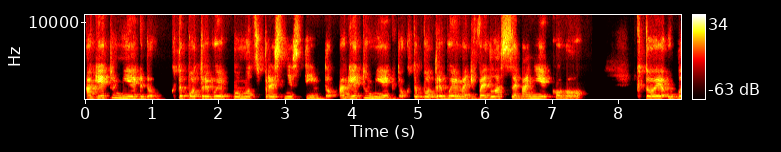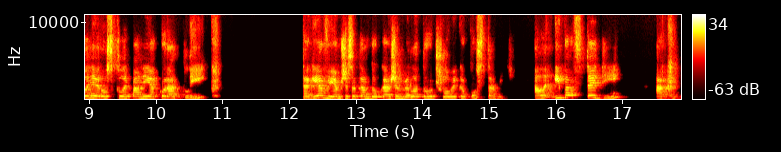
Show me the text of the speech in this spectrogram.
ak je tu niekto, kto potrebuje pomoc presne s týmto, ak je tu niekto, kto potrebuje mať vedľa seba niekoho, kto je úplne rozklepaný ako ratlík, tak ja viem, že sa tam dokážem vedľa toho človeka postaviť. Ale iba vtedy, ak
